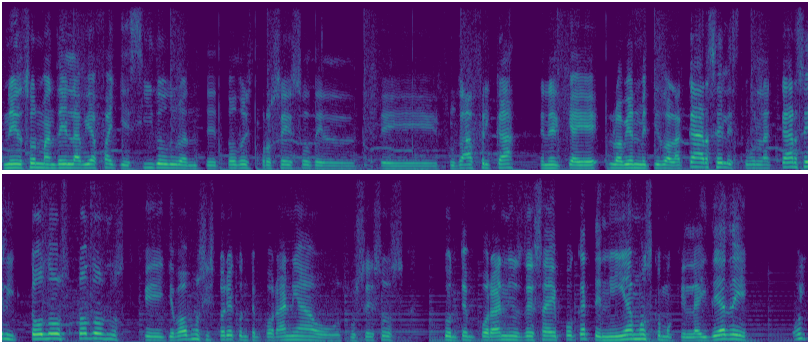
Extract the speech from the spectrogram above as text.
Nelson Mandela había fallecido durante todo este proceso del, de Sudáfrica en el que lo habían metido a la cárcel, estuvo en la cárcel y todos, todos los que llevamos historia contemporánea o sucesos contemporáneos de esa época teníamos como que la idea de, uy,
